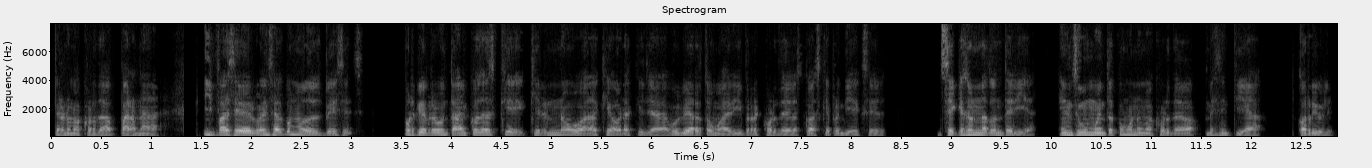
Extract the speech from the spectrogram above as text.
Pero no me acordaba para nada. Y pasé vergüenza como dos veces, porque me preguntaban cosas que, que eran una bobada, que ahora que ya volví a retomar y recordé las cosas que aprendí de Excel, sé que son una tontería. En su momento, como no me acordaba, me sentía horrible.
